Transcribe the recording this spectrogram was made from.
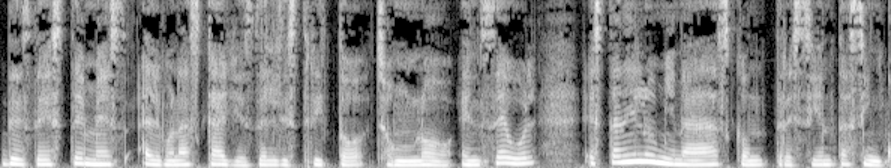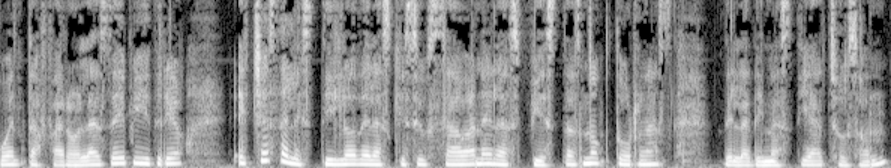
desde este mes algunas calles del distrito Chonglo en Seúl están iluminadas con 350 farolas de vidrio hechas al estilo de las que se usaban en las fiestas nocturnas de la dinastía Joseon?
